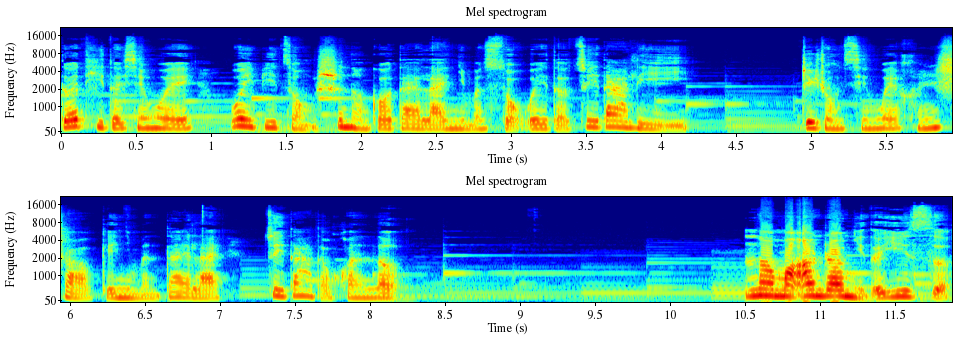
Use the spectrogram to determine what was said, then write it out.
得体的行为未必总是能够带来你们所谓的最大利益，这种行为很少给你们带来最大的欢乐。那么，按照你的意思，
